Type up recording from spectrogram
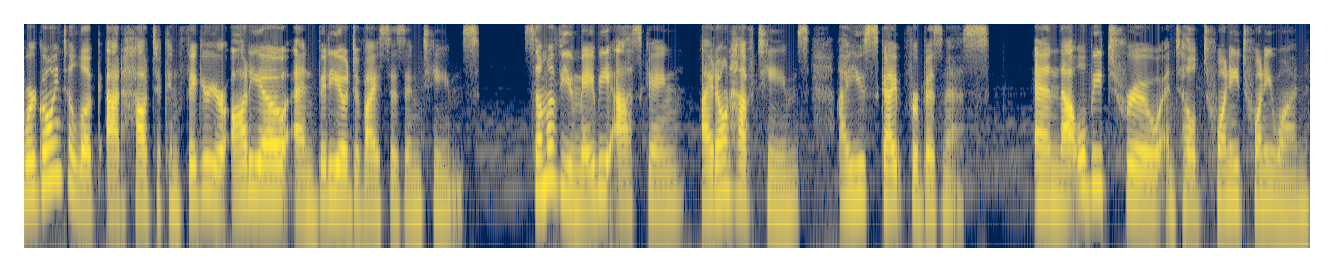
we're going to look at how to configure your audio and video devices in Teams. Some of you may be asking, I don't have Teams, I use Skype for business. And that will be true until 2021,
